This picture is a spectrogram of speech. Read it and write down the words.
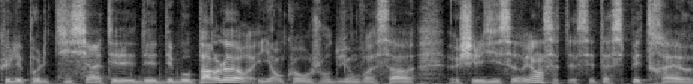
que les politiciens étaient des, des beaux parleurs. Et encore aujourd'hui, on voit ça euh, chez les Israéliens, cet, cet aspect très, euh,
